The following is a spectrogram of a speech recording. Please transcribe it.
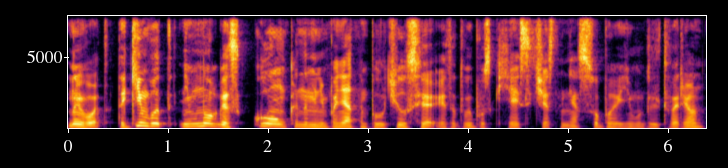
Ну и вот, таким вот немного скомканным, непонятным получился этот выпуск. Я, если честно, не особо им удовлетворен.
